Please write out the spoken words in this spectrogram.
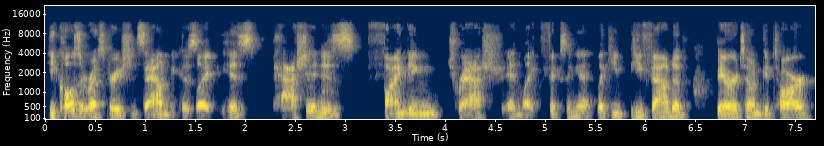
he calls it restoration sound because like his passion is finding trash and like fixing it. Like he he found a baritone guitar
